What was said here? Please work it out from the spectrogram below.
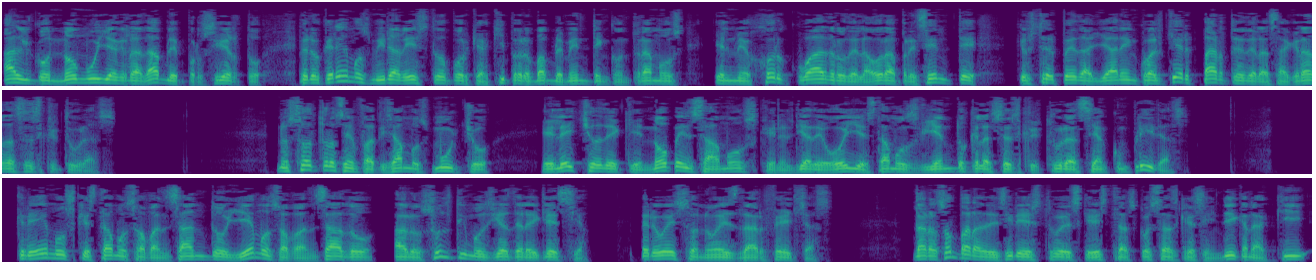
algo no muy agradable, por cierto, pero queremos mirar esto porque aquí probablemente encontramos el mejor cuadro de la hora presente que usted pueda hallar en cualquier parte de las Sagradas Escrituras. Nosotros enfatizamos mucho el hecho de que no pensamos que en el día de hoy estamos viendo que las Escrituras sean cumplidas. Creemos que estamos avanzando y hemos avanzado a los últimos días de la Iglesia, pero eso no es dar fechas. La razón para decir esto es que estas cosas que se indican aquí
